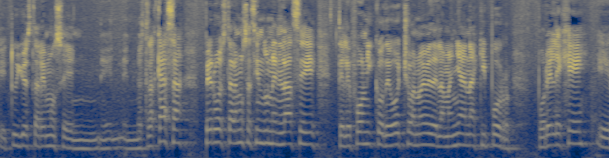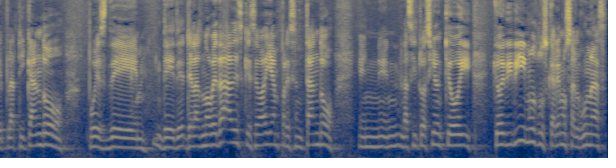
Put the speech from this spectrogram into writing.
eh, tú y yo estaremos en, nuestra casa, pero estaremos haciendo un enlace telefónico de 8 a 9 de la mañana aquí por, por LG, platicando pues de, de, las novedades que se vayan presentando en, la situación que hoy, que hoy vivimos. Buscaremos algunas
